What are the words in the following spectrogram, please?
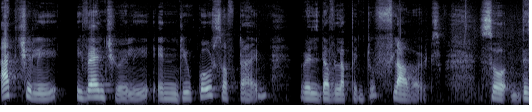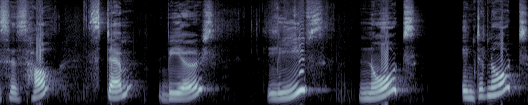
actually eventually in due course of time will develop into flowers. So, this is how stem bears leaves, nodes, internodes,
